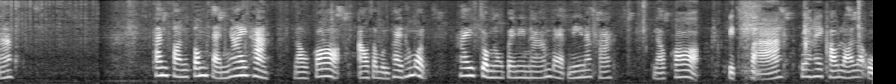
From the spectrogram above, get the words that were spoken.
ะ ขั้นตอนต้มแสนง่ายค่ะ เราก็เอาสมุนไพรทั้งหมดให้จมลงไปในน้ำแบบนี้นะคะ แล้วก็ปิดฝาเพื่อให้เขาร้อนระอุ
